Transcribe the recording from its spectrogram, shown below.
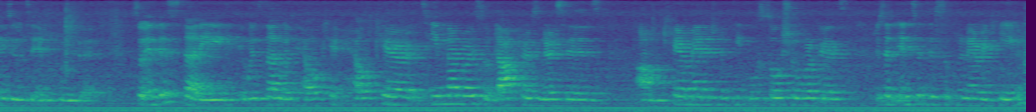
can do to improve it. So in this study, it was done with healthcare, healthcare team members, so doctors, nurses, um, care management people, social workers, just an interdisciplinary team.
